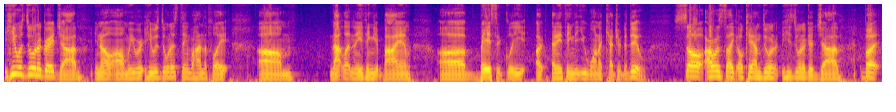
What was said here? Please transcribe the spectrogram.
he was doing a great job. You know, um, we were he was doing his thing behind the plate, um, not letting anything get by him. Uh, basically, uh, anything that you want a catcher to do. So I was like, okay, I'm doing. He's doing a good job, but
